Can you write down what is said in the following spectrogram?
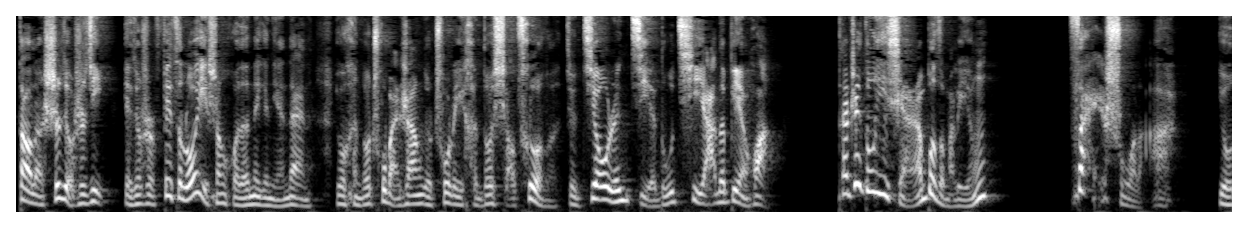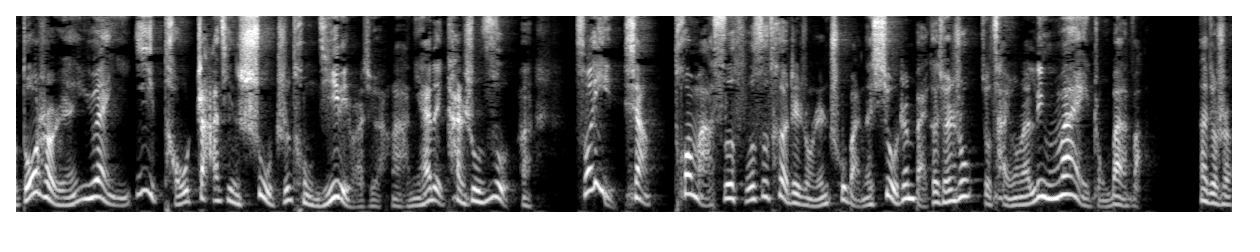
到了十九世纪，也就是菲茨罗伊生活的那个年代呢，有很多出版商就出了很多小册子，就教人解读气压的变化。但这东西显然不怎么灵。再说了啊。有多少人愿意一头扎进数值统计里边去啊？你还得看数字啊！所以，像托马斯·福斯特这种人出版的《袖珍百科全书》就采用了另外一种办法，那就是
